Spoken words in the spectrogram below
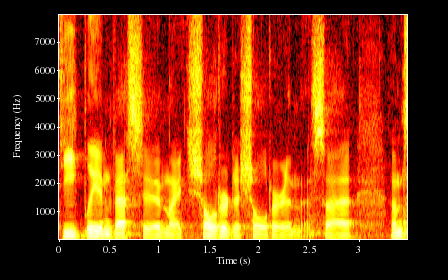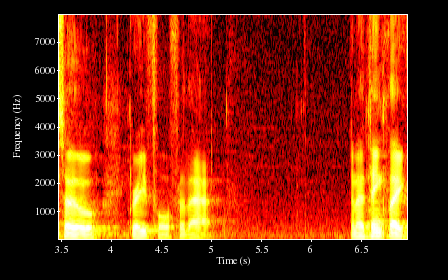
deeply invested in like shoulder to shoulder in this. So I, I'm so grateful for that. And I think like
